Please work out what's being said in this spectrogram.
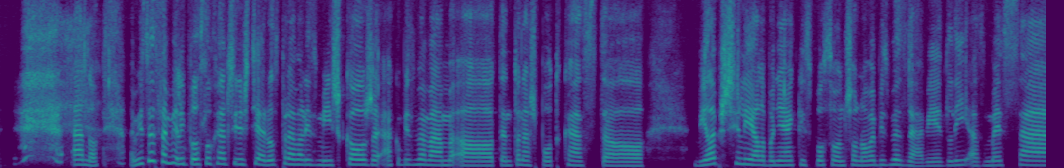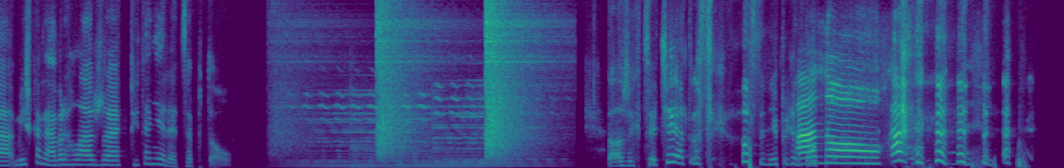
Áno. A my sme sa, milí poslucháči, ešte aj rozprávali s Míškou, že ako by sme vám uh, tento náš podcast uh, vylepšili alebo nejakým spôsobom čo nové by sme zaviedli a sme sa, Miška navrhla, že čítanie receptov. Ale že chcete? Ja teraz asi neprichádzam. Áno.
